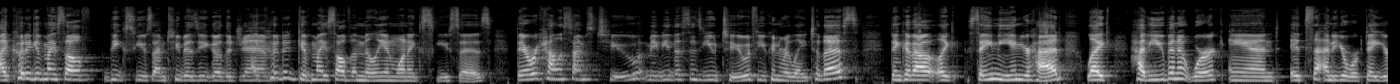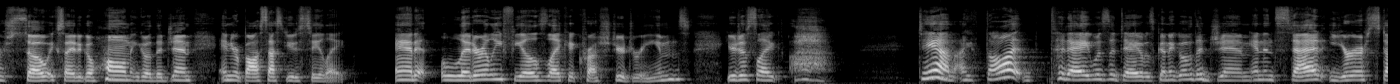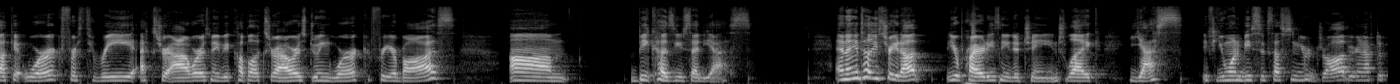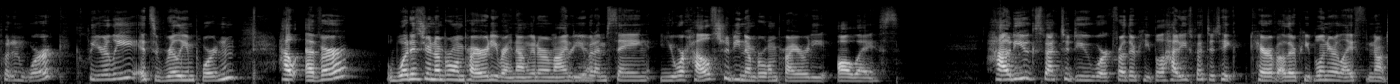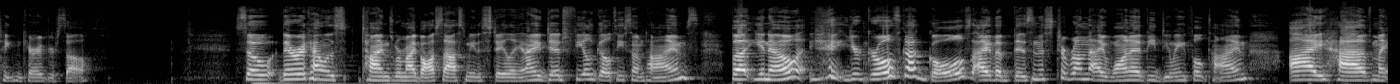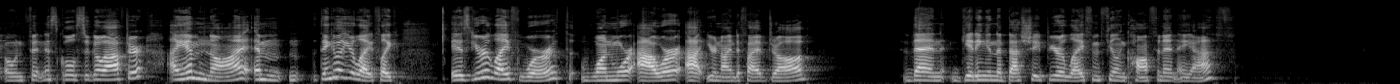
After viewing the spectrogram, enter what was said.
I could have given myself the excuse I'm too busy to go to the gym. I could have given myself a million one excuses. There were countless times too. Maybe this is you too, if you can relate to this. Think about like, say me in your head. Like, have you been at work and it's the end of your workday? You're so excited to go home and go to the gym, and your boss asks you to stay late. And it literally feels like it crushed your dreams. You're just like, ah. Oh, damn, I thought today was the day I was gonna go to the gym, and instead you're stuck at work for three extra hours, maybe a couple extra hours doing work for your boss, um, because you said yes. And I can tell you straight up, your priorities need to change. Like, yes, if you want to be successful in your job, you're gonna have to put in work. Clearly, it's really important. However, what is your number one priority right now? I'm gonna remind you, but I'm saying your health should be number one priority always. How do you expect to do work for other people? How do you expect to take care of other people in your life if you're not taking care of yourself? So there were countless times where my boss asked me to stay late, and I did feel guilty sometimes. But you know, your girl's got goals. I have a business to run that I want to be doing full time. I have my own fitness goals to go after. I am not. And think about your life. Like, is your life worth one more hour at your nine to five job? Than getting in the best shape of your life and feeling confident AF?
